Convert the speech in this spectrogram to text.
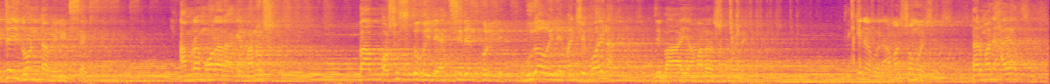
এটাই ঘণ্টা, মিনিট, সেকেন্ড। আমরা মরার আগে মানুষ বা অসুস্থ হইলে অ্যাক্সিডেন্ট করলে, বুড়া হইলে, মানুষে কয় না যে, ভাই, আমার আর সময় নেই। ঠিক কিনা বলে? আমার সময় শেষ। তার মানে হায়াত শেষ।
